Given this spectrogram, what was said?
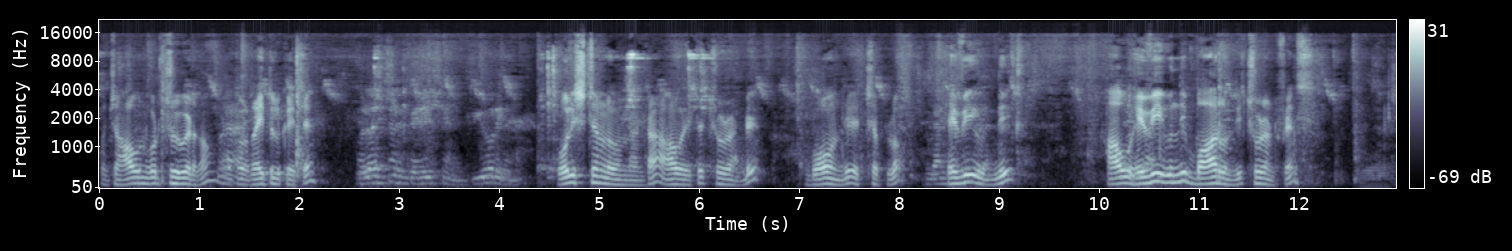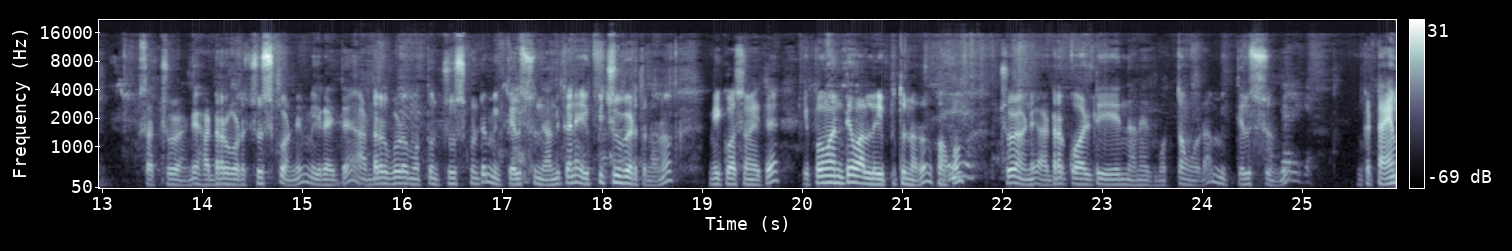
కొంచెం ఆవును కూడా చూపెడదాం. ఒక రైతులకైతే. ప్యూర్ పోలిస్టన్లో ఉందంట. ఆవు అయితే చూడండి. బాగుంది హెచ్ఎఫ్లో హెవీ ఉంది. ఆవు హెవీగా ఉంది బార్ ఉంది చూడండి ఫ్రెండ్స్ ఒకసారి చూడండి అడ్డర్ కూడా చూసుకోండి. మీరైతే అడ్డర్ కూడా మొత్తం చూసుకుంటే మీకు తెలుస్తుంది. అందుకనే ఇప్పి చూపెడుతున్నాను. మీకోసం అయితే ఇప్పమంటే వాళ్ళు ఇప్పుతున్నారు పాపం. చూడండి అడ్డర్ క్వాలిటీ ఏంది అనేది మొత్తం కూడా మీకు తెలుస్తుంది. ఇంకా టైం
